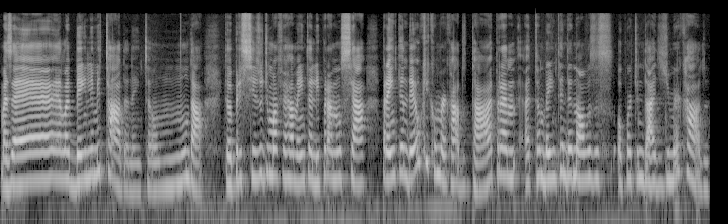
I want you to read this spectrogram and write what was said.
mas é, ela é bem limitada, né? Então não dá. Então eu preciso de uma ferramenta ali para anunciar, para entender o que, que o mercado tá, para é, também entender novas oportunidades de mercado.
